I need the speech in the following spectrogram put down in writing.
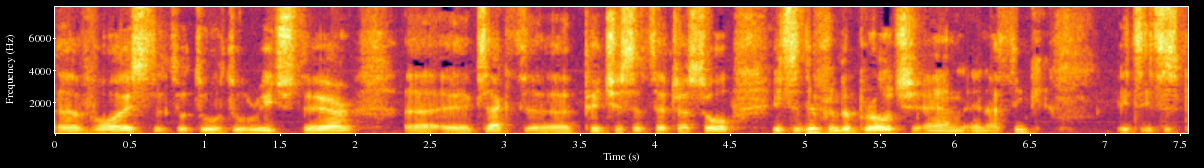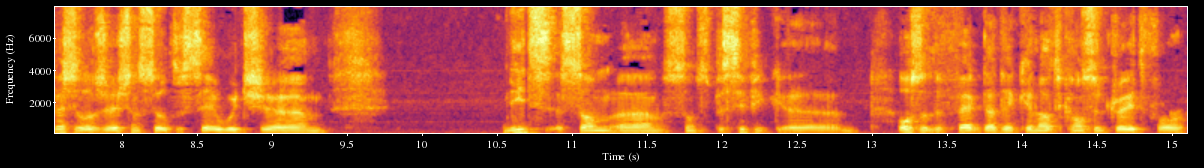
uh, voice to, to, to reach their uh, exact uh, pitches, etc. So it's a different approach, and, and I think it's it's a specialization, so to say, which um, needs some um, some specific. Um, also, the fact that they cannot concentrate for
